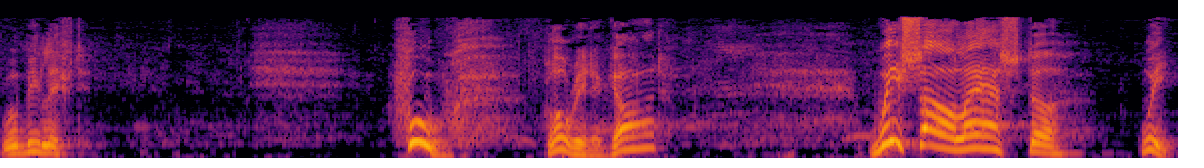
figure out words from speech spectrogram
Will be lifted. Whew. Glory to God. We saw last uh, week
